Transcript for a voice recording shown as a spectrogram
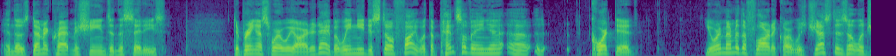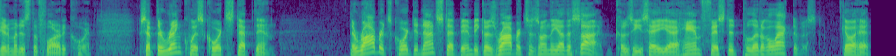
and those Democrat machines in the cities to bring us where we are today. But we need to still fight. What the Pennsylvania uh, court did, you remember the Florida court was just as illegitimate as the Florida court, except the Rehnquist court stepped in. The Roberts court did not step in because Roberts is on the other side because he's a uh, ham-fisted political activist. Go ahead.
